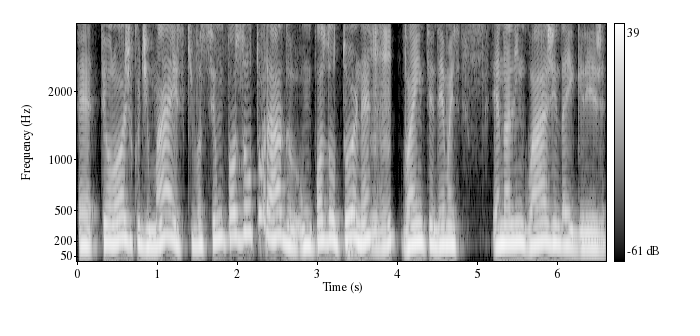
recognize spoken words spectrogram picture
é, teológico demais que você é um pós-doutorado, um pós-doutor, né? Uhum. Vai entender, mas é na linguagem da igreja.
